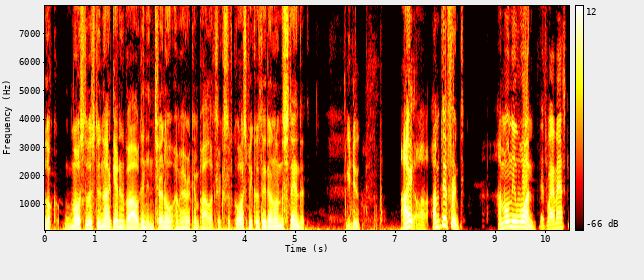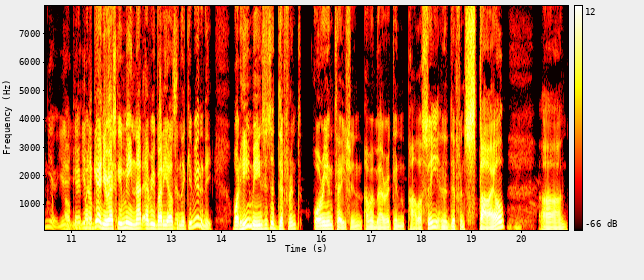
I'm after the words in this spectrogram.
Look, most of us do not get involved in internal American politics, of course, because they don't understand it. You do. I, uh, I'm different. I'm only one. That's why I'm asking you. you Okay, you but know- again, you're asking me, not everybody else in the community. What he means is a different orientation of American policy and a different style. Um,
